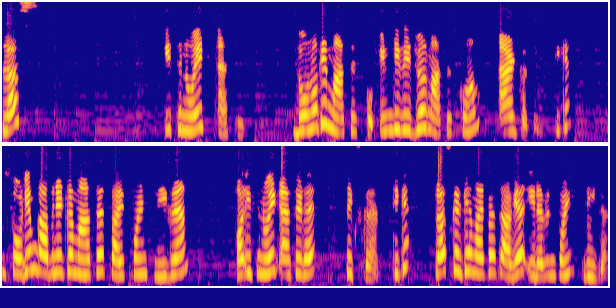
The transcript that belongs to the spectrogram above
plus ethanoic acid. दोनों के मासेस को इंडिविजुअल मासेस को हम ऐड करते हैं ठीक है? तो सोडियम कार्बोनेट का मास है 5.3 ग्राम और इथेनोइक एसिड है 6 ग्राम ठीक है? प्लस करके हमारे पास आ गया 11.3 ग्राम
